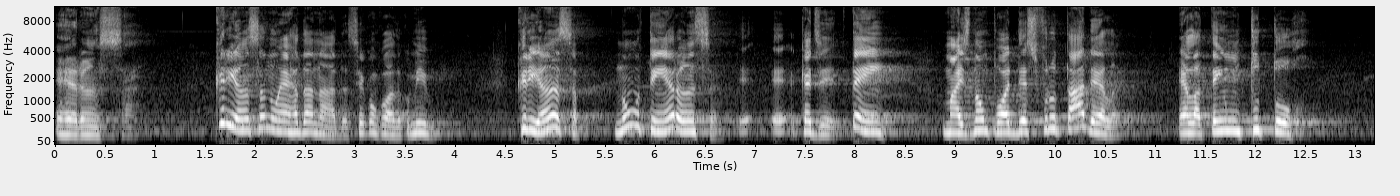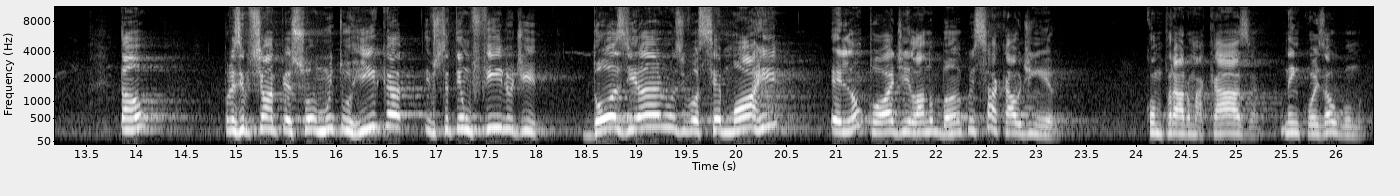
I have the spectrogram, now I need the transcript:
herança. Criança não herda nada, você concorda comigo? Criança não tem herança, é, é, quer dizer, tem, mas não pode desfrutar dela. Ela tem um tutor. Então, por exemplo, se é uma pessoa muito rica e você tem um filho de 12 anos e você morre, ele não pode ir lá no banco e sacar o dinheiro, comprar uma casa, nem coisa alguma.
